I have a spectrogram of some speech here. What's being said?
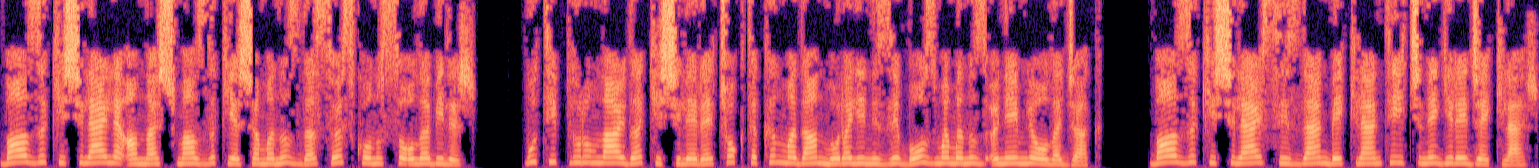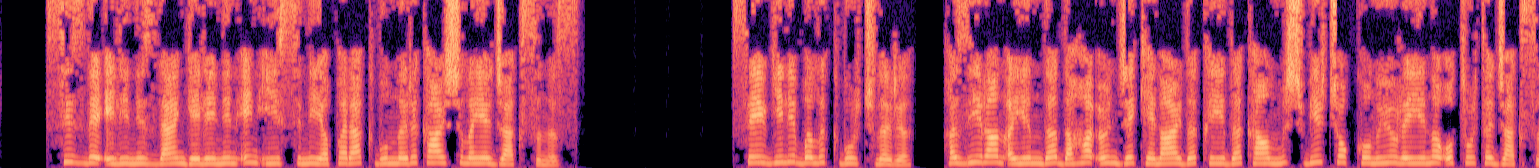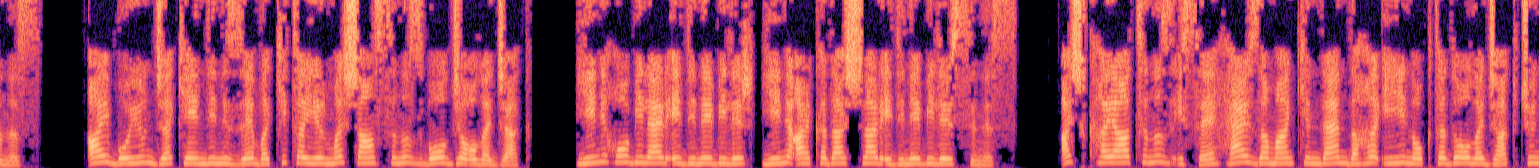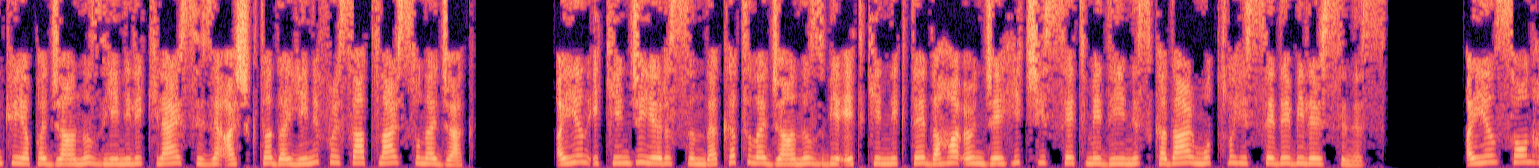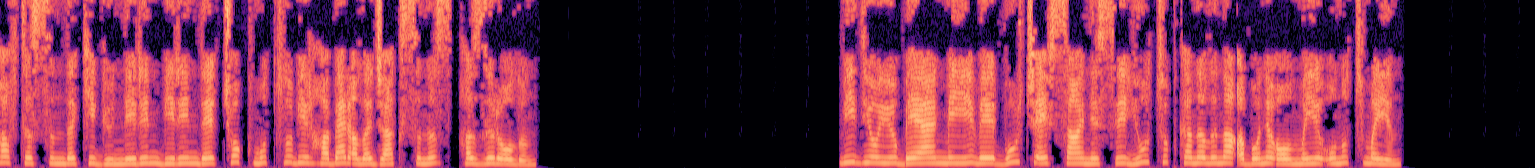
Bazı kişilerle anlaşmazlık yaşamanız da söz konusu olabilir. Bu tip durumlarda kişilere çok takılmadan moralinizi bozmamanız önemli olacak. Bazı kişiler sizden beklenti içine girecekler. Siz de elinizden gelenin en iyisini yaparak bunları karşılayacaksınız. Sevgili balık burçları, Haziran ayında daha önce kenarda kıyıda kalmış birçok konuyu rayına oturtacaksınız. Ay boyunca kendinize vakit ayırma şansınız bolca olacak. Yeni hobiler edinebilir, yeni arkadaşlar edinebilirsiniz. Aşk hayatınız ise her zamankinden daha iyi noktada olacak çünkü yapacağınız yenilikler size aşkta da yeni fırsatlar sunacak. Ayın ikinci yarısında katılacağınız bir etkinlikte daha önce hiç hissetmediğiniz kadar mutlu hissedebilirsiniz. Ayın son haftasındaki günlerin birinde çok mutlu bir haber alacaksınız, hazır olun. Videoyu beğenmeyi ve Burç Efsanesi YouTube kanalına abone olmayı unutmayın.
